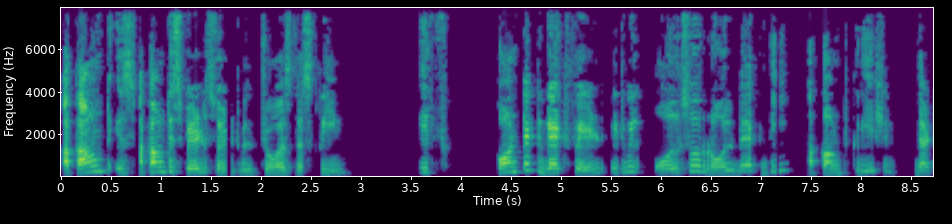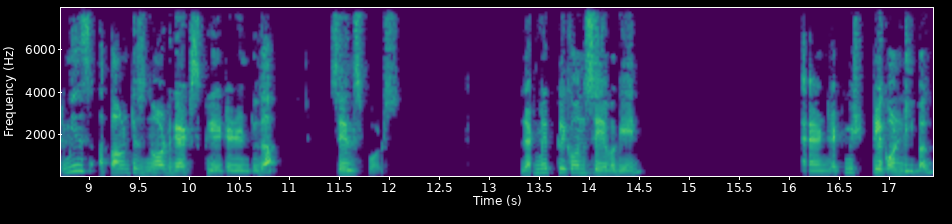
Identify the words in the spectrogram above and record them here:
account is account is failed so it will show us the screen. If contact get failed it will also roll back the account creation. That means account is not gets created into the salesforce. Let me click on save again. And let me click on debug.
